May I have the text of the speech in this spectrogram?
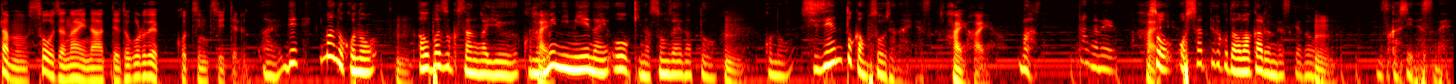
多分そうじゃないなっていうところでこっちについてる、はい、で今のこのうん。青葉族さんが言うこのはい。目に見えない大きな存在だと、うん、この自然とかもそうじゃないですか。はいはいまあなんかね、はい。そうおっしゃってることは分かるんですけど、うん、難しいですね。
